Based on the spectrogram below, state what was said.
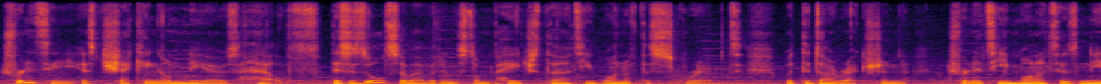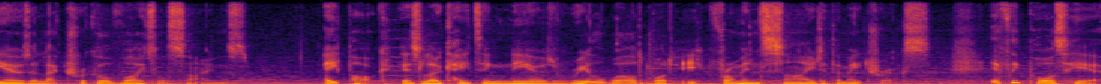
Trinity is checking on Neo's health. This is also evidenced on page 31 of the script, with the direction Trinity monitors Neo's electrical vital signs. APOC is locating Neo's real-world body from inside the Matrix. If we pause here,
